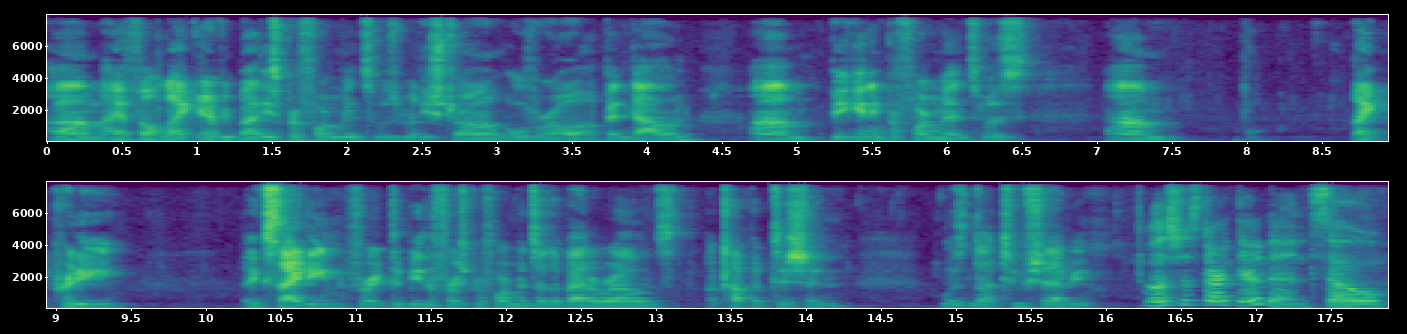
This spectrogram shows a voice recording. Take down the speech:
um, I felt like everybody's performance was really strong overall, up and down. Um, beginning performance was um, like pretty exciting for it to be the first performance of the battle rounds. A competition was not too shabby. Well, let's just start there then. So,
